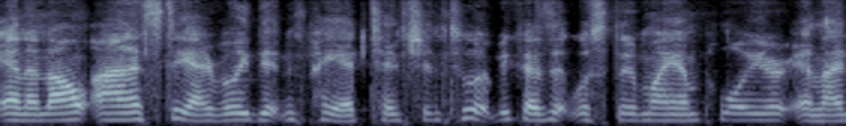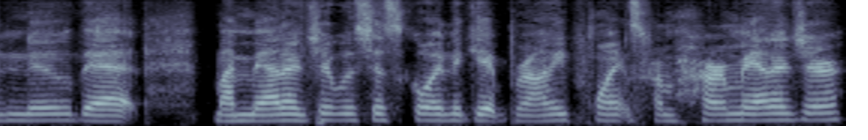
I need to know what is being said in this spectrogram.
And in all honesty, I really didn't pay attention to it because it was through my employer, and I knew that my manager was just going to get brownie points from her manager.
